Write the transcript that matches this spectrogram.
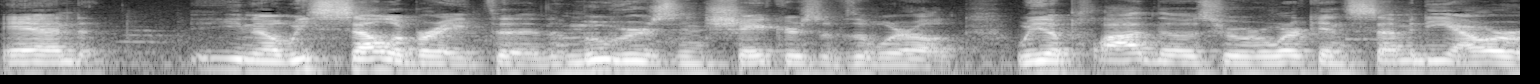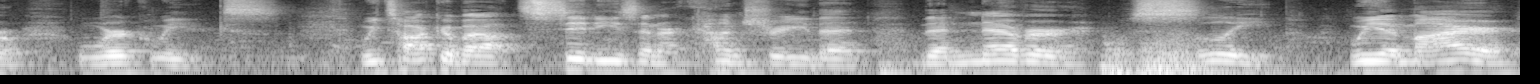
And you know, we celebrate the, the movers and shakers of the world. We applaud those who are working 70 hour work weeks. We talk about cities in our country that, that never sleep. We admire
